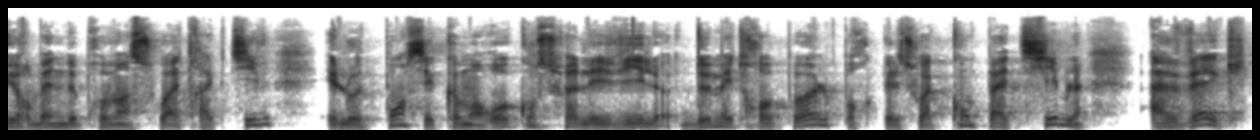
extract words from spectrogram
urbaines de province soient attractives? Et l'autre point, c'est comment reconstruire les villes de métropole pour qu'elles soient compatibles avec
